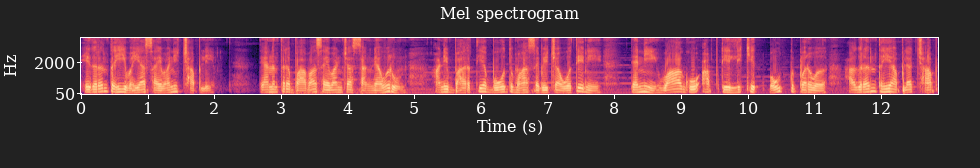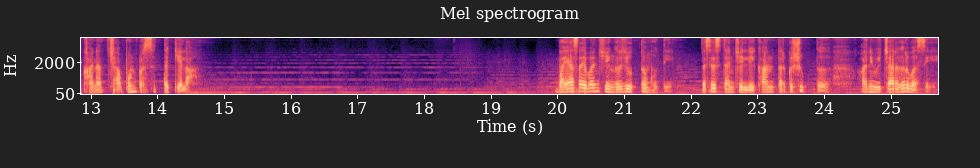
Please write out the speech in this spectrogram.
हे ग्रंथही भैयासाहेबांनी छापले. त्यानंतर बाबासाहेबांच्या सांगण्यावरून आणि भारतीय बौद्ध महासभेच्या वतीने त्यांनी वा गो आपटे लिखित बौद्ध पर्व हा ग्रंथही आपल्या छापखान्यात छापून प्रसिद्ध केला. भयासाहेबांची इंग्रजी उत्तम होती. तसेच त्यांचे लेखन तर्कशुक्त आणि विचारगर्भ असे.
